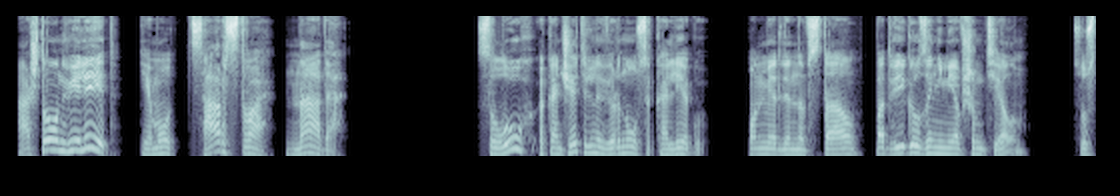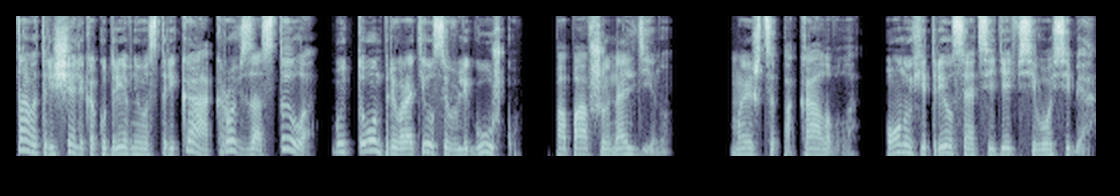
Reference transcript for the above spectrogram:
А что он велит? Ему царство надо. Слух окончательно вернулся к Олегу. Он медленно встал, подвигал занемевшим телом. Суставы трещали, как у древнего старика, а кровь застыла, будто он превратился в лягушку, попавшую на льдину. Мышцы покалывало. Он ухитрился отсидеть всего себя.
